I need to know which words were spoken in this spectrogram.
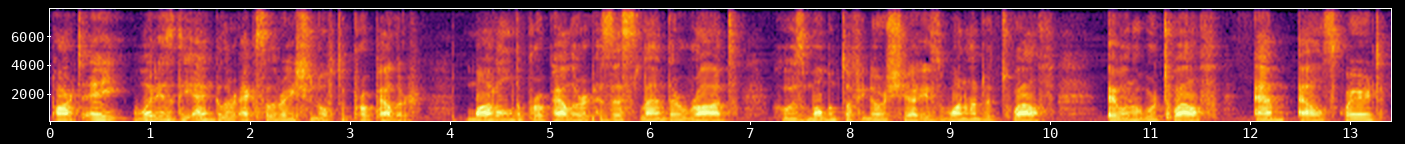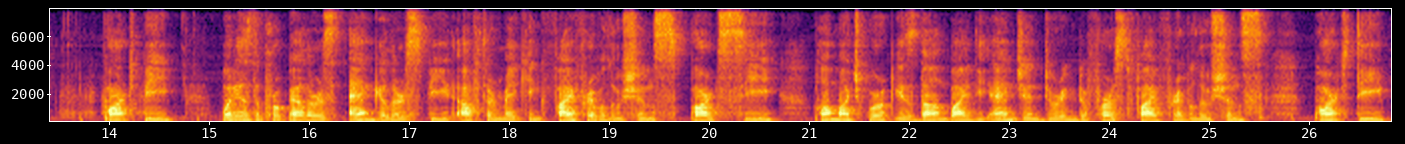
Part A, what is the angular acceleration of the propeller? Model the propeller as a slender rod whose moment of inertia is 112 uh, 1 over 12 ml squared. Part B, what is the propeller's angular speed after making 5 revolutions? Part C, how much work is done by the engine during the first 5 revolutions? Part D,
